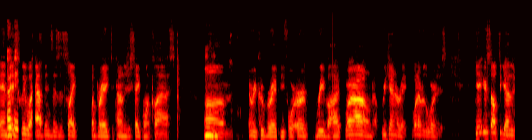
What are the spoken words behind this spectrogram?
and Okay. basically what happens is it's like a break to kind of just take one class Mhm. um, and recuperate before or revive. Well, I don't know, regenerate, whatever the word is. Get yourself together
